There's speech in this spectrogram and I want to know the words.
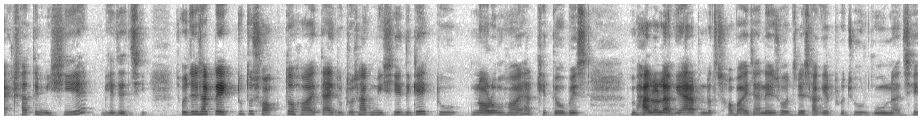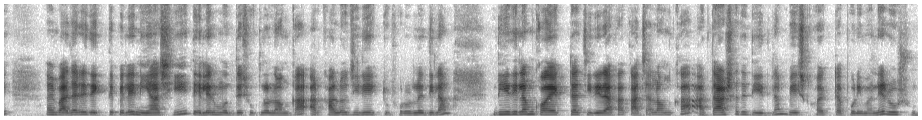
একসাথে মিশিয়ে ভেজেছি। সজনে শাকটা একটু তো শক্ত হয়, তাই দুটো শাক মিশিয়ে দিলে একটু নরম হয় আর খেতেও বেশ ভালো লাগে। আর আপনারা তো সবাই জানেন সজনে শাকের প্রচুর গুণ আছে। আমি বাজারে দেখতে পেলে নিয়ে আসি। তেলের মধ্যে শুকনো লঙ্কা আর কালো জিরে একটু ফোড়নে দিলাম। দিয়ে দিলাম কয়েকটা চিড়ে রাখা কাঁচা লঙ্কা আর তার সাথে দিয়ে দিলাম বেশ কয়েকটা পরিমাণে রসুন।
